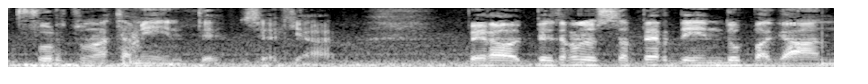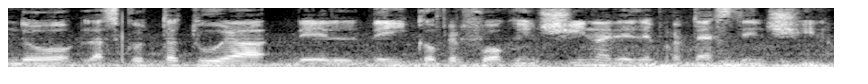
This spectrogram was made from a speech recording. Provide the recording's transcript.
fortunatamente sia chiaro, però il petrolio sta perdendo pagando la scottatura del, dei coprifuoco in Cina e delle proteste in Cina.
